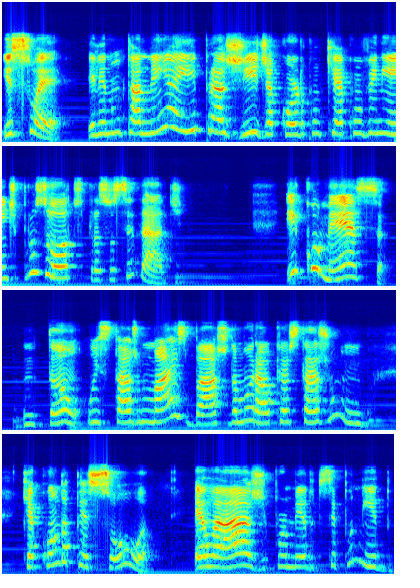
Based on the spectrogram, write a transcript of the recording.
Isso é, ele não está nem aí para agir de acordo com o que é conveniente para os outros, para a sociedade. E começa, então, o estágio mais baixo da moral, que é o estágio 1, que é quando a pessoa ela age por medo de ser punido.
